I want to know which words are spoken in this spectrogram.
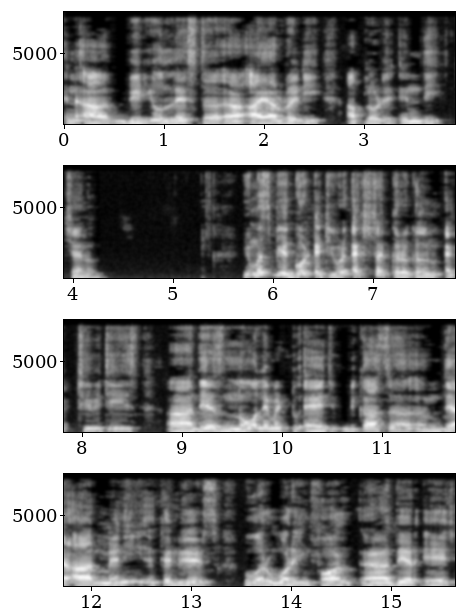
in our video list uh, I already uploaded in the channel you must be good at your extracurricular activities. Uh, there's no limit to age because uh, um, there are many candidates who are worrying for uh, their age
